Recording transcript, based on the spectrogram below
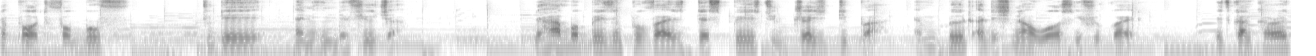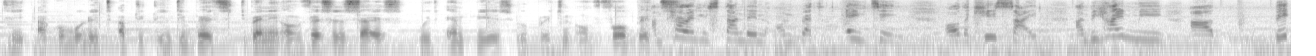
the port for both today and in the future. The harbor basin provides the space to dredge deeper and build additional walls if required. It can currently accommodate up to 20 berths depending on vessel size with MPS operating on 4 berths. I'm currently standing on berth 18 or the quay side and behind me are big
